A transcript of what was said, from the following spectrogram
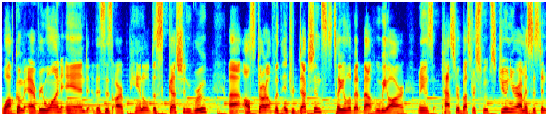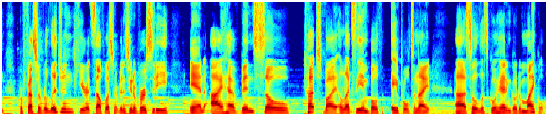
Welcome, everyone. And this is our panel discussion group. Uh, I'll start off with introductions to tell you a little bit about who we are. My name is Pastor Buster Swoops Jr., I'm assistant professor of religion here at Southwestern Adventist University. And I have been so touched by Alexi and both April tonight. Uh, so let's go ahead and go to Michael.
